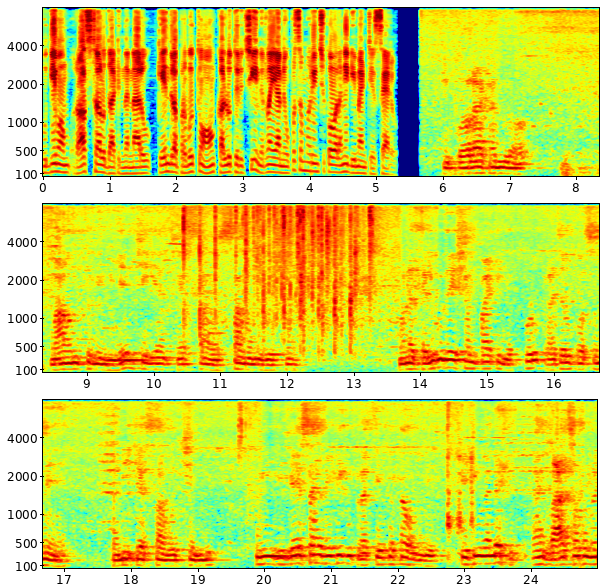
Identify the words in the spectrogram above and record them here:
ఉద్యమం రాష్ట్రాలు దాటిందన్నారు. కేంద్ర ప్రభుత్వం కళ్ళు తెరిచి నిర్ణయాన్ని ఉపసంహరించుకోవాలని డిమాండ్ చేశారు. ఈ పోరాటంలో మా వంతు మేము ఏం చెయ్యాలి చేస్తా వస్తామని మన తెలుగుదేశం పార్టీ ఎప్పుడు ప్రజల కోసమే పని చేస్తా వచ్చింది. మీ విజయసాయి రెడ్డికి ప్రత్యేకత ఉంది. ఇటీవలే ఆయన రాజ్యసభలో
